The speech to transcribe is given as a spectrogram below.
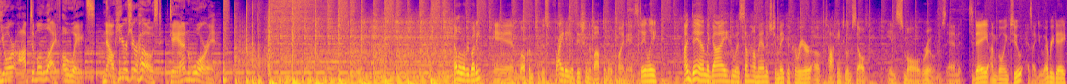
Your optimal life awaits. Now, here's your host, Dan Warren. Hello, everybody, and welcome to this Friday edition of Optimal Finance Daily. I'm Dan, the guy who has somehow managed to make a career of talking to himself in small rooms. And today I'm going to, as I do every day,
